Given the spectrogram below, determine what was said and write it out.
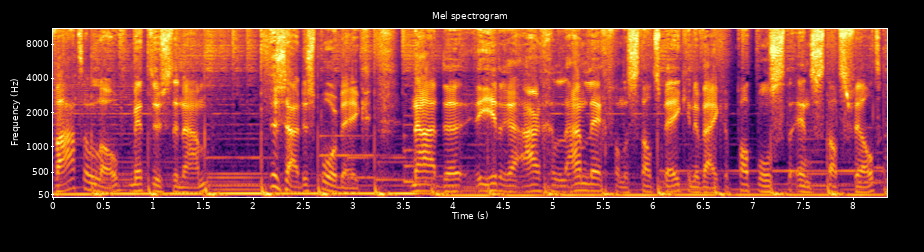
waterloop met dus de naam de Zuiderspoorbeek. Na de eerdere aanleg van de Stadsbeek in de wijken Patmos en Stadsveld...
